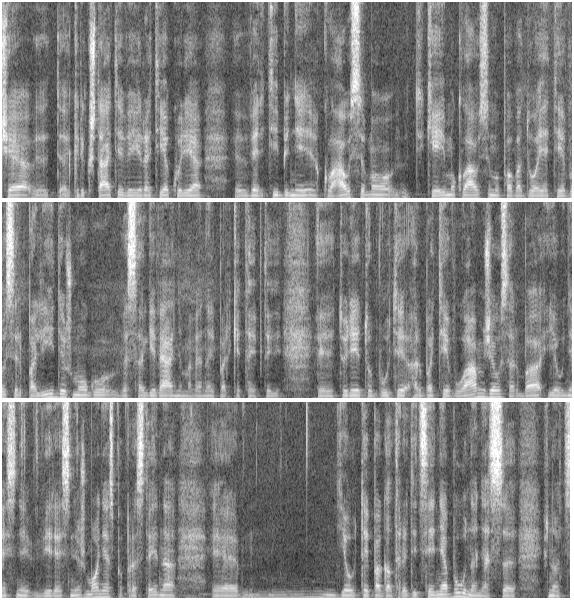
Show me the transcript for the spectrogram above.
čia krikštatėviai yra tie, kurie vertybinį klausimų, tikėjimo klausimų pavaduoja tėvus ir palydi žmogų visą gyvenimą vienai par kitaip. Tai turėtų būti arba tėvų amžiaus, arba jaunesni, vyresni žmonės, paprastai, na, jau tai pagal tradiciją nebūna, nes, žinot,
